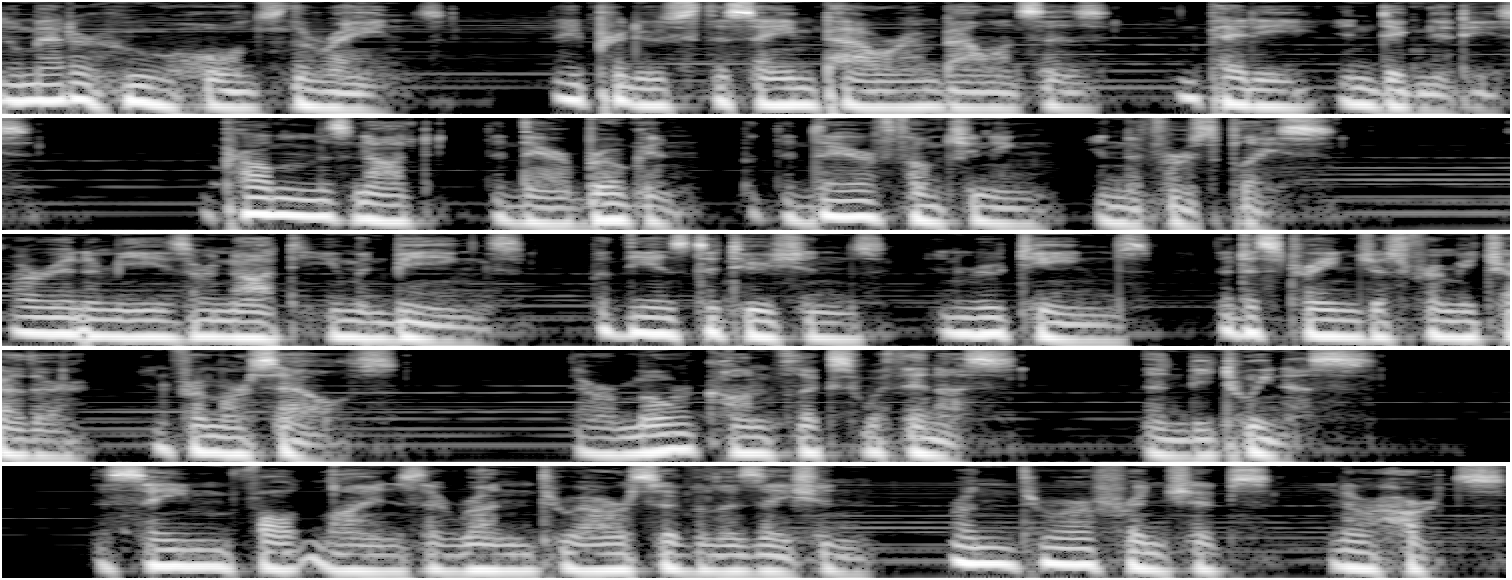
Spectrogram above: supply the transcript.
No matter who holds the reins, they produce the same power imbalances and petty indignities. The problem is not that they are broken, but that they are functioning in the first place. Our enemies are not human beings, but the institutions and routines that estrange us from each other and from ourselves. There are more conflicts within us than between us. The same fault lines that run through our civilization run through our friendships and our hearts.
